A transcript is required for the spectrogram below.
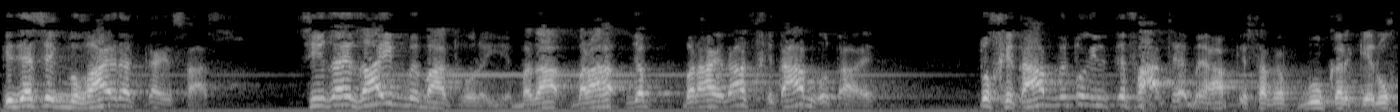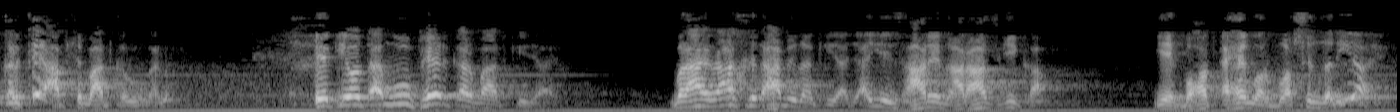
کہ جیسے ایک مغائرت کا احساس سیدھے غائب میں بات ہو رہی ہے جب براہ راست خطاب ہوتا ہے، تو خطاب میں تو التفاق ہے، میں آپ کے سقف منہ کر کے، رخ کر کے آپ سے بات کروں گا نا۔ ایک یہ ہوتا ہے، منہ پھیر کر بات کی جائے۔ براہ راست خطاب ہی نہ کیا جائے، یہ اظہار ناراضگی کا، یہ ایک بہت اہم اور مؤثر ذریعہ ہے۔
